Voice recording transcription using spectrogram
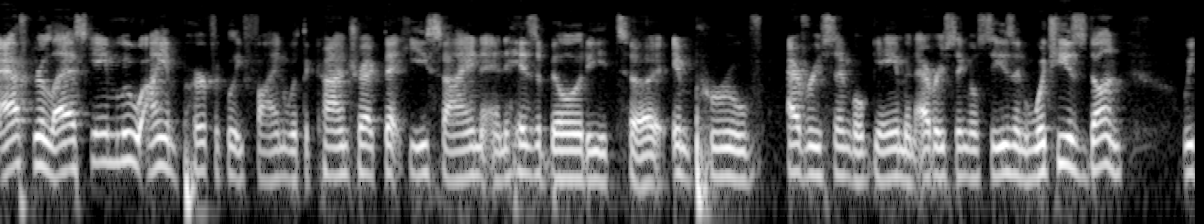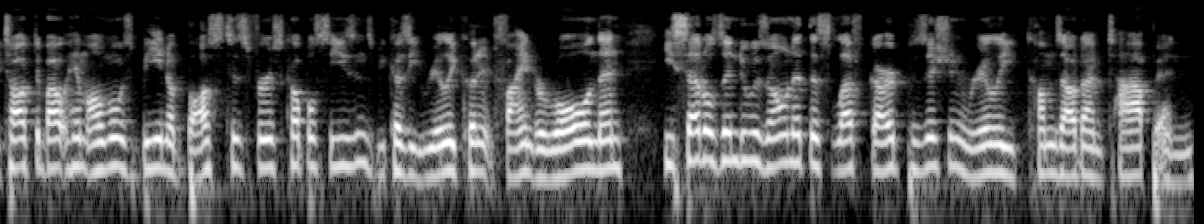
After last game, Lou, I am perfectly fine with the contract that he signed and his ability to improve every single game and every single season, which he has done. We talked about him almost being a bust his first couple seasons because he really couldn't find a role, and then he settles into his own at this left guard position, really comes out on top, and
